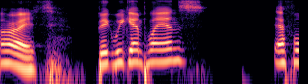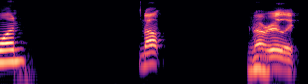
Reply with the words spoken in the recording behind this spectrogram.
All right. Big weekend plans? F1? No, not Mm. really.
